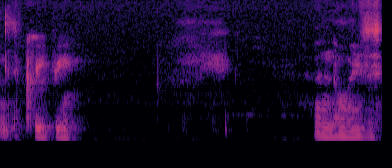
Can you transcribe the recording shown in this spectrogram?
It's creepy. The noise.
